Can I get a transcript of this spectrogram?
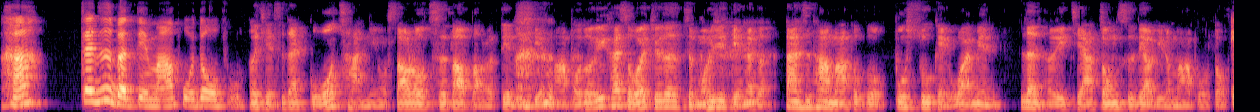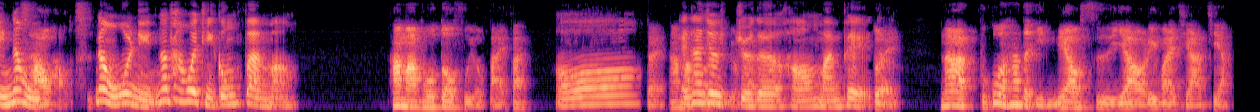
哈？在日本点麻婆豆腐，而且是在国产牛烧肉吃到饱的店里点麻婆豆腐。一开始我会觉得怎么会去点那个，但是它的麻婆豆腐不输给外面任何一家中式料理的麻婆豆腐，哎，那我超好吃。那我问你，那他会提供饭吗？他麻婆豆腐有白饭。哦。对，哎，他就觉得好像蛮配。对，那不过他的饮料是要另外加价。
